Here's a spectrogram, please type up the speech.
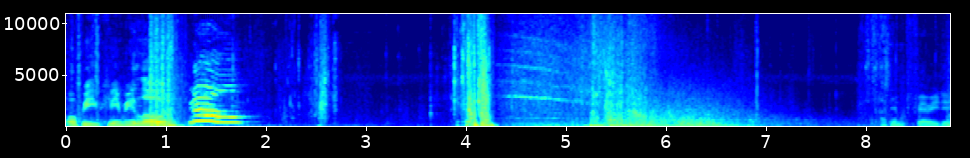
OP, can you reload? No! Goddamn fairy, dude.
